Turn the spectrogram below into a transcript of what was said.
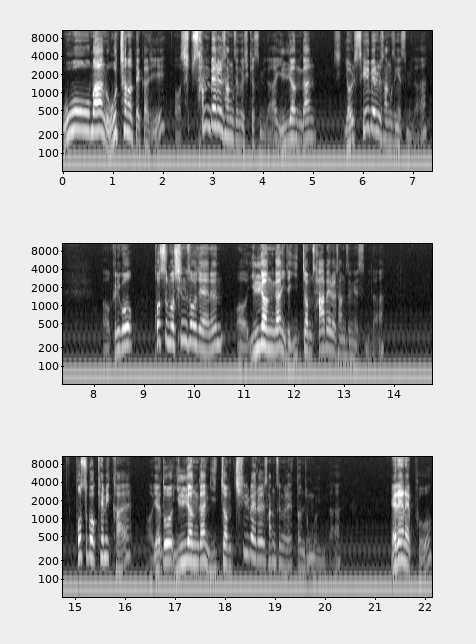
5만 5천원대까지 13배를 어, 상승을 시켰습니다 1년간 13배를 상승했습니다 어, 그리고 코스모 신소재는 어, 1년간 이제 2.4배를 상승했습니다 포스코 케미칼 어, 얘도 1년간 2.7배를 상승을 했던 종목입니다. LNF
